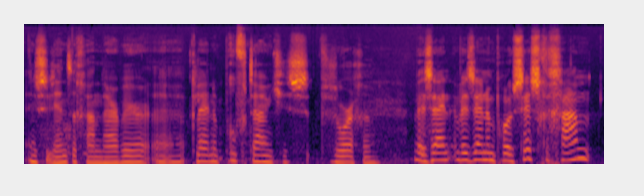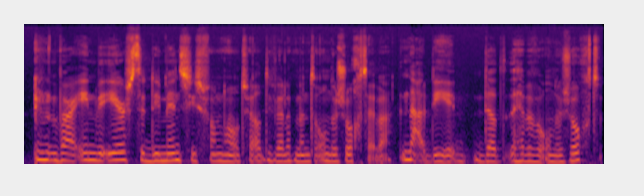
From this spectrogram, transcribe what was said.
En de studenten gaan daar weer uh, kleine proeftuintjes verzorgen. We zijn, we zijn een proces gegaan waarin we eerst de dimensies van child development onderzocht hebben. Nou, die, dat hebben we onderzocht,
